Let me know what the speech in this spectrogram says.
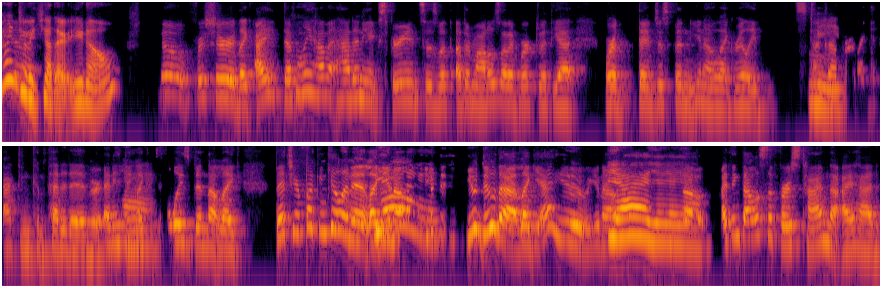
kind to each other, you know? No, for sure. Like I definitely haven't had any experiences with other models that I've worked with yet where they've just been, you know, like really stuck up or like acting competitive or anything. Like it's always been that like, bitch, you're fucking killing it. Like, you know, you, you do that. Like, yeah, you, you know. Yeah, yeah, yeah, yeah. So I think that was the first time that I had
